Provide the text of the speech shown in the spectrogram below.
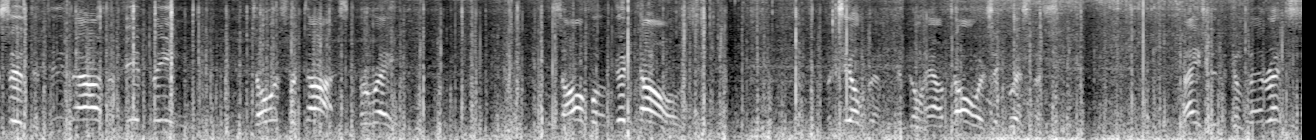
This is the 2015 Toys for Tots Parade. It's all for a good cause for children who don't have toys at Christmas. Thanks to the Confederates,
